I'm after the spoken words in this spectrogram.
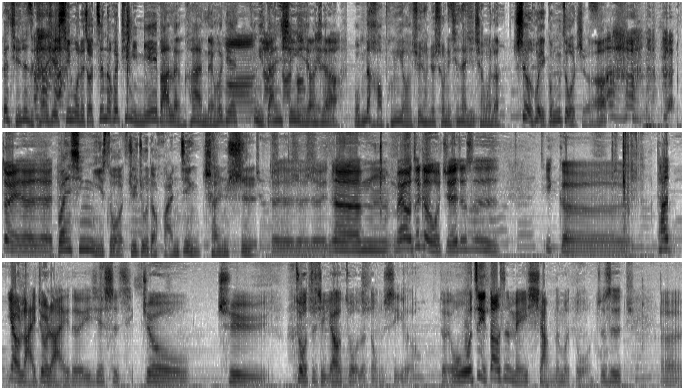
但前阵子看那些新闻的时候，真的会替你捏一把冷汗呢，会替替你担心一下下。我们的好朋友宣传就说你现在已经成为了社会工作者，对对对，关心你所居住的环境、城市。对对对对，那没有这个，我觉得就是一个他要来就来的一些事情，就去。做自己要做的东西了，对我我自己倒是没想那么多，就是，呃，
